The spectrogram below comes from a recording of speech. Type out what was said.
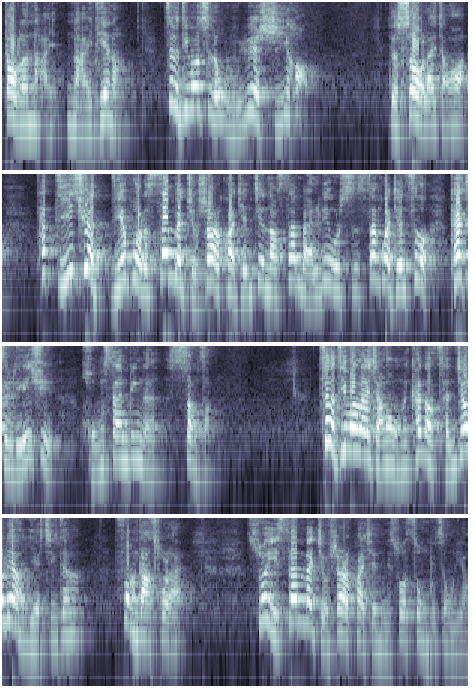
到了哪哪一天呢？这个地方是五月十一号的时候来讲的话，它的确跌破了三百九十二块钱，见到三百六十三块钱之后，开始连续红三兵的上涨。这个地方来讲呢，我们看到成交量也形成放大出来，所以三百九十二块钱，你说重不重要？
